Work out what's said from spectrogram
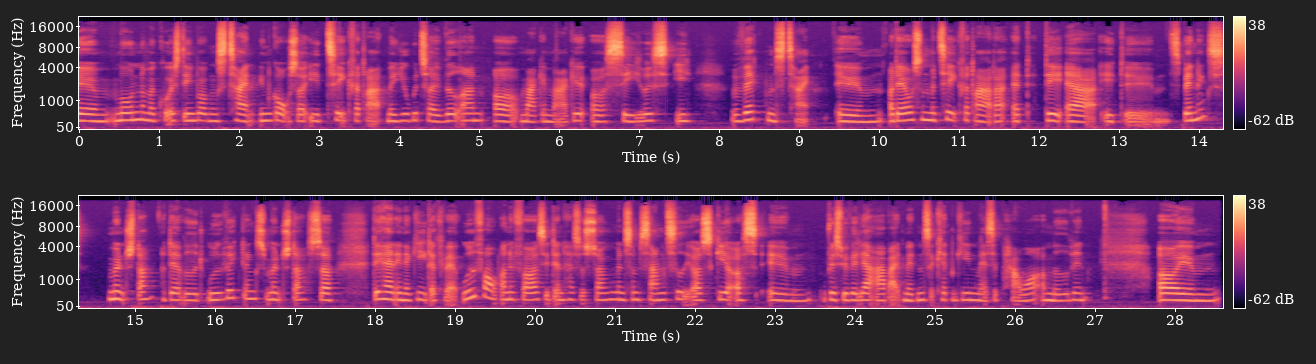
Øhm, månen og Merkur i Stenbukkens tegn indgår så i et T-kvadrat med Jupiter i vederen og Makke Makke og Ceres i vægtens tegn. Øhm, og det er jo sådan med T-kvadrater, at det er et øh, spændingsmønster, og derved et udviklingsmønster. Så det her er en energi, der kan være udfordrende for os i den her sæson, men som samtidig også giver os, øh, hvis vi vælger at arbejde med den, så kan den give en masse power og medvind. Og øhm,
